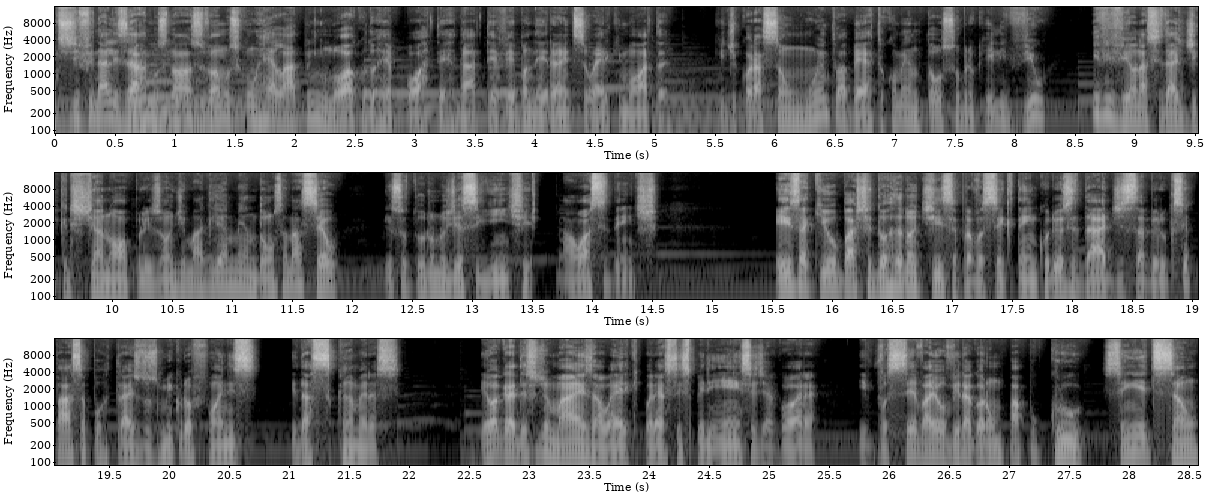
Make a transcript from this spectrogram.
Antes de finalizarmos, nós vamos com um relato em loco do repórter da TV Bandeirantes, o Eric Mota, que de coração muito aberto comentou sobre o que ele viu e viveu na cidade de Cristianópolis, onde Marília Mendonça nasceu, isso tudo no dia seguinte ao acidente. Eis aqui o bastidor da notícia para você que tem curiosidade de saber o que se passa por trás dos microfones e das câmeras. Eu agradeço demais ao Eric por essa experiência de agora, e você vai ouvir agora um papo cru, sem edição.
